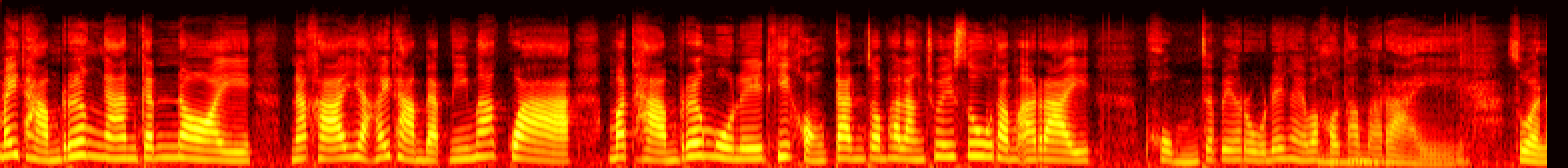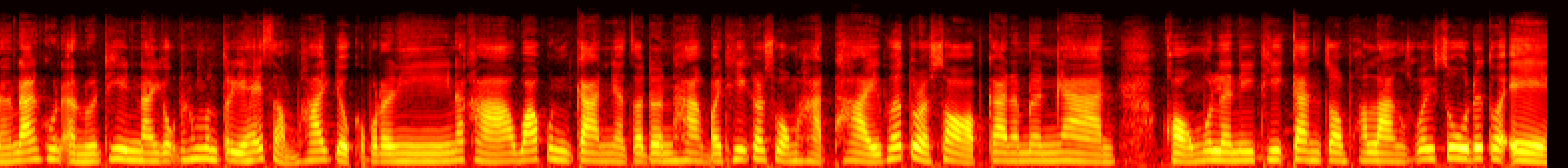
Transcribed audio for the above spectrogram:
ไม่ถามเรื่องงานกันหน่อยนะคะ อยากให้ถามแบบนี้มากกว่า มาถามเรื่องมูลนิธิของกันจอมพลังช่วยสู้ทำอะไร ผมจะไปรู้ได้ไงว่าเขาทำอะไร ส่วนทางด้านคุณอนุทินนายกรัฐมนตรีให้สัมภาษณ์เกี่ยวกับกรณีนะคะ ว่าคุณกันเนี่ยจะเดินทางไปที่กระทรวงมหาดไทย เพื่อตรวจสอบการดำเนินงานของมูลนิธิกันจอมพลังช่วยสู้ด้วยตัวเอง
